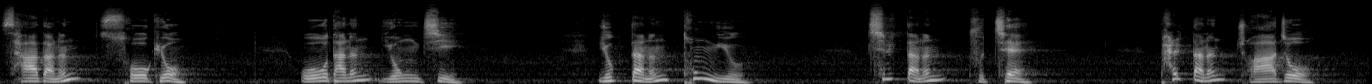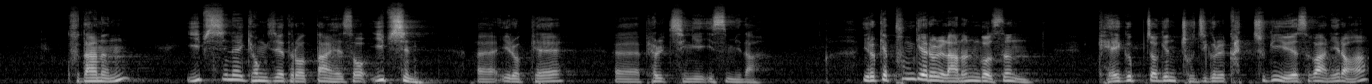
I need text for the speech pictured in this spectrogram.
4단은 소교, 5단은 용지, 6단은 통유, 7단은 부채, 8단은 좌조, 9단은 입신의 경지에 들었다 해서 입신 에, 이렇게 에, 별칭이 있습니다. 이렇게 품계를 나눈 것은 계급적인 조직을 갖추기 위해서가 아니라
